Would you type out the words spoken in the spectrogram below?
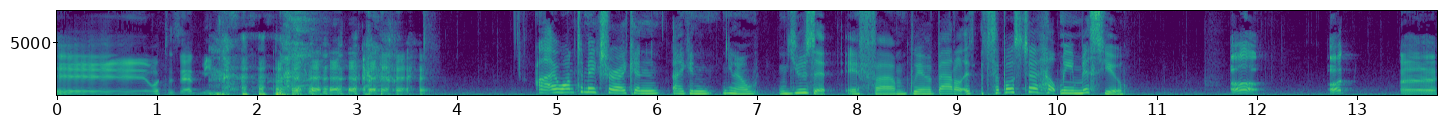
Uh, what does that mean? I want to make sure I can I can you know use it if um, we have a battle. It's supposed to help me miss you. oh, oh, Uh,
